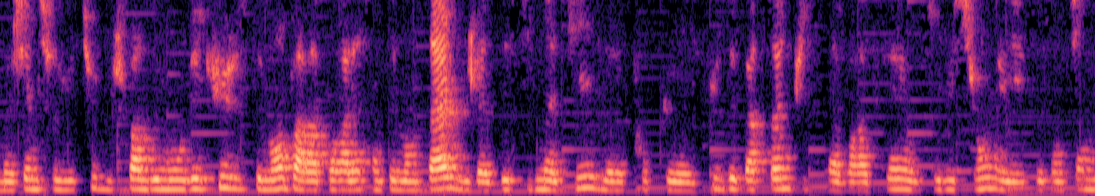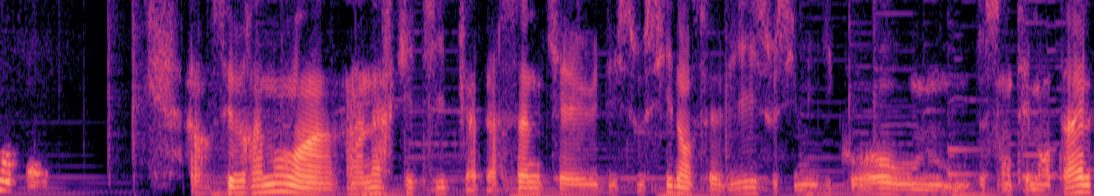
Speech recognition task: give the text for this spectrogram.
ma chaîne sur YouTube, où je parle de mon vécu, justement, par rapport à la santé mentale, où je la déstigmatise pour que plus de personnes puissent avoir accès aux solutions et se sentir moins seules. Alors, c'est vraiment un, archétype, la personne qui a eu des soucis dans sa vie, soucis médicaux ou de santé mentale,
